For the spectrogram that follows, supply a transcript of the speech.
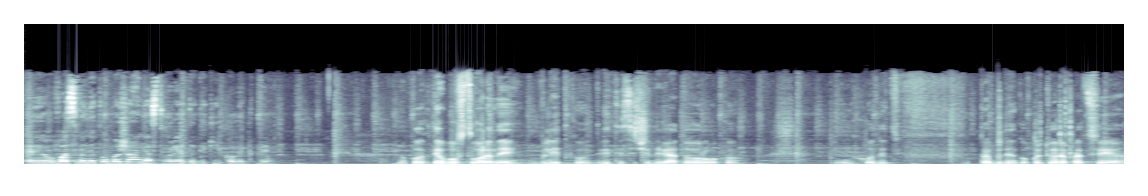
е, у вас виникло бажання створити такий колектив? Ну, колектив був створений влітку 2009 року. Він ходить при будинку культури працює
